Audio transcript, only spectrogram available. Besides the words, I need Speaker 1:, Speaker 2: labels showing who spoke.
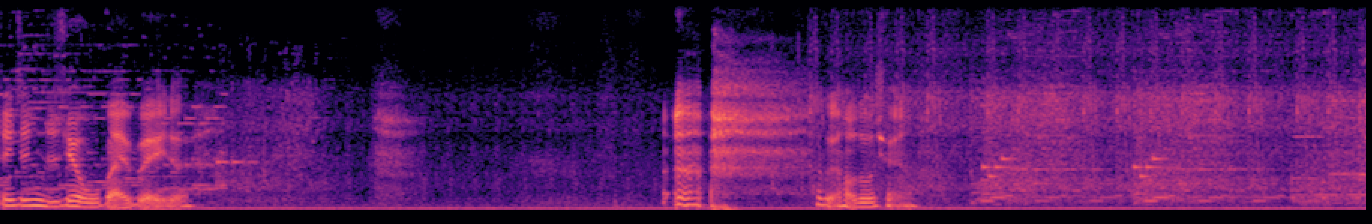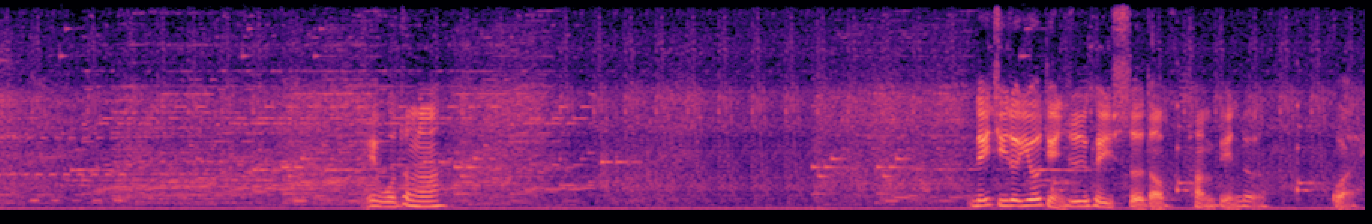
Speaker 1: 内金直接五百倍的，这个人好多钱啊！哎，我中了。雷击的优点就是可以射到旁边的怪。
